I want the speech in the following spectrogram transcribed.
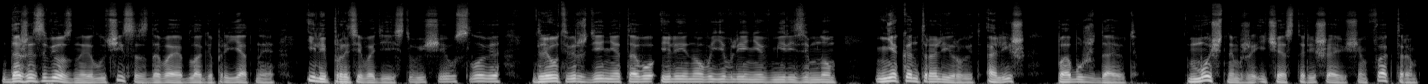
Даже звездные лучи, создавая благоприятные или противодействующие условия для утверждения того или иного явления в мире земном, не контролируют, а лишь побуждают. Мощным же и часто решающим фактором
